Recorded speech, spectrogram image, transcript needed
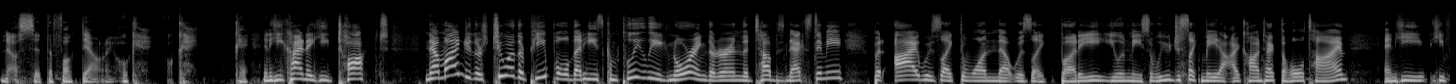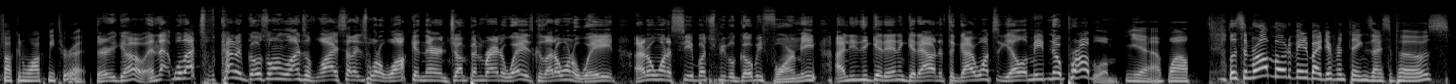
now sit the fuck down. I go, okay, okay, okay. And he kind of he talked. Now, mind you, there's two other people that he's completely ignoring that are in the tubs next to me, but I was like the one that was like, buddy, you and me. So we just like made eye contact the whole time, and he he fucking walked me through it. There you go. And that well that's kind of goes along the lines of why I said I just want to walk in there and jump in right away is because I don't want to wait. I don't want to see a bunch of people go before me. I need to get in and get out. And if the guy wants to yell at me, no problem. Yeah, well, listen, we're all motivated by different things, I suppose.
